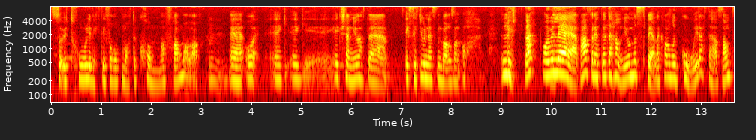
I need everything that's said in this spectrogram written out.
Så utrolig viktig for å på en måte komme framover. Eh, og jeg, jeg, jeg kjenner jo at Jeg sitter jo nesten bare sånn åh, lytte og jeg vil lære. For dette, det handler jo om å spille hverandre gode i dette her. sant?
